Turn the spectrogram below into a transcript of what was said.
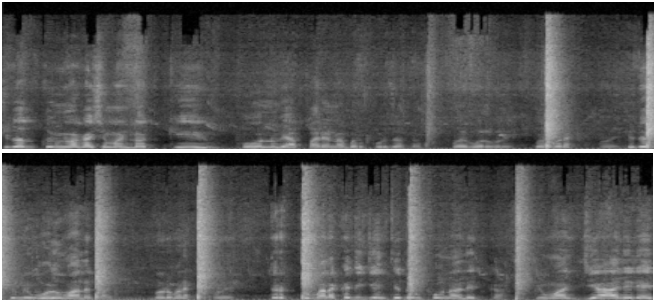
शिदा तुम्ही मगाशी म्हणलात की फोन व्यापाऱ्यांना भरपूर जातात. होय बरोबर आहे. बरोबर आहे? तिथं तुम्ही वळू मालक आहात. बरोबर आहे? होय. तर तुम्हाला कधी जनतेतून फोन आलेत का? किंवा जे आलेले आहेत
